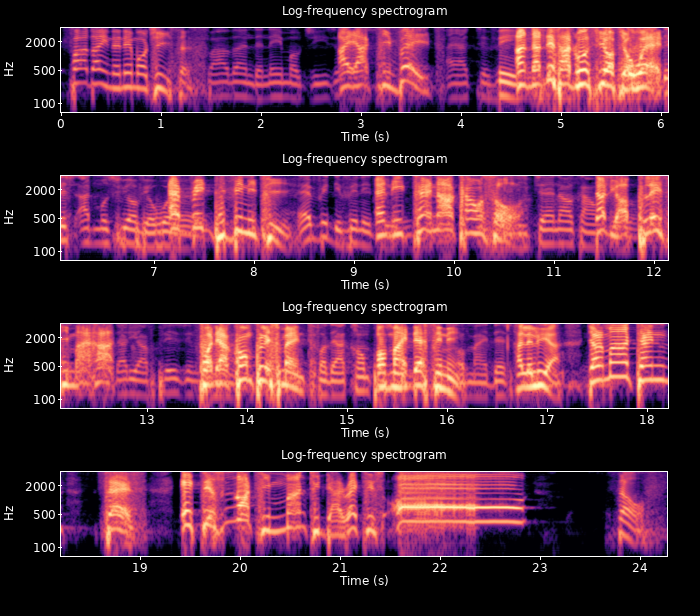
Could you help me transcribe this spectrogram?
Father, in the name of Jesus. Father, in the name of Jesus. I activate. I activate. Under this atmosphere of your word. This atmosphere of your word. Every divinity. Every divinity. And eternal counsel. An eternal counsel. That you have placed in my heart. That you have placed in for the accomplishment. For the accomplishment of my destiny. Of my destiny. Hallelujah. Jeremiah 10 says, It is not in man to direct his own self.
